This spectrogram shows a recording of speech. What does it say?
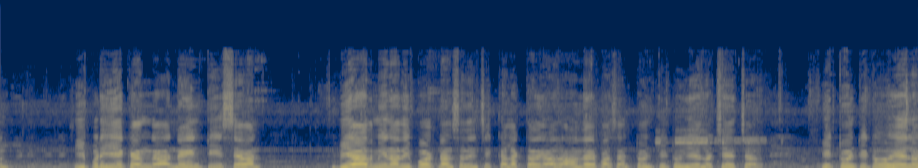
ఉంది. ఇప్పుడు ఏకంగా నైంటీ సెవెన్ బీఆర్ మీద రిపోర్ట్ను అనుసరించి కలెక్టర్ గారు హండ్రెడ్ పర్సెంట్ ట్వంటీ టూ ఏలో చేర్చారు. ఈ ట్వంటీ టూ ఏలో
